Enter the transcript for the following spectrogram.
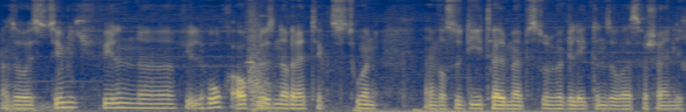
Also ist ziemlich viel, äh, viel hochauflösendere Texturen. Einfach so Detail Maps drüber gelegt und sowas wahrscheinlich.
